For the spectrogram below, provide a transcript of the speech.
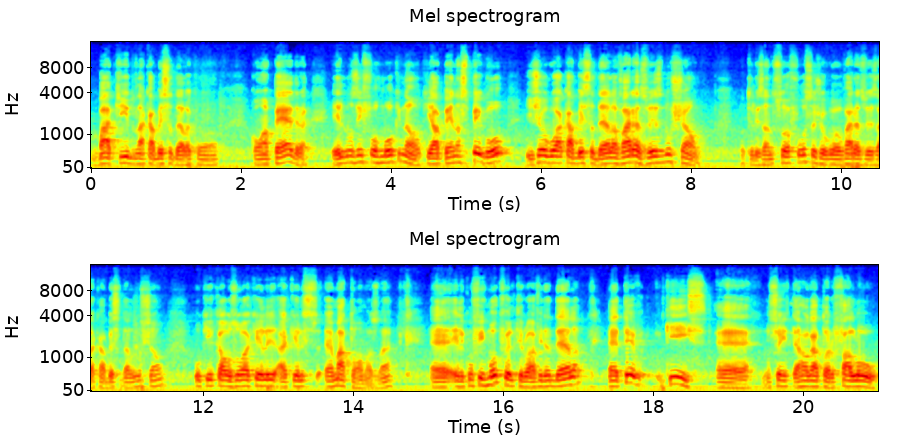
batido na cabeça dela com, com a pedra, ele nos informou que não, que apenas pegou e jogou a cabeça dela várias vezes no chão. Utilizando sua força, jogou várias vezes a cabeça dela no chão, o que causou aquele, aqueles hematomas. Né? É, ele confirmou que foi ele que tirou a vida dela, é, teve, quis, é, no seu interrogatório, falou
